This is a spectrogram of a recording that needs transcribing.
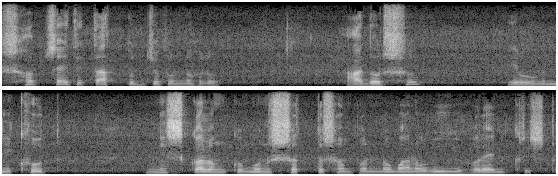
সবচাইতে তাৎপর্যপূর্ণ হল আদর্শ এবং নিখুঁত, নিষ্কলঙ্ক মনুষ্যত্ব সম্পন্ন মানবী হলেন খ্রিস্ট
